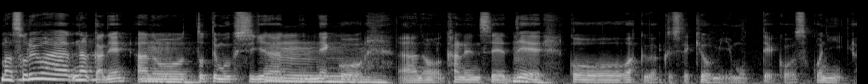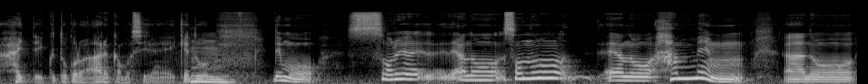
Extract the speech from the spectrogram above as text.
まあ、それはなんかねあの、うん、とっても不思議な、ね、こうあの関連性で、こうワクワクして興味を持ってこうそこに入っていくところはあるかもしれないけど、うん、でもそれあのそのあの反面あの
